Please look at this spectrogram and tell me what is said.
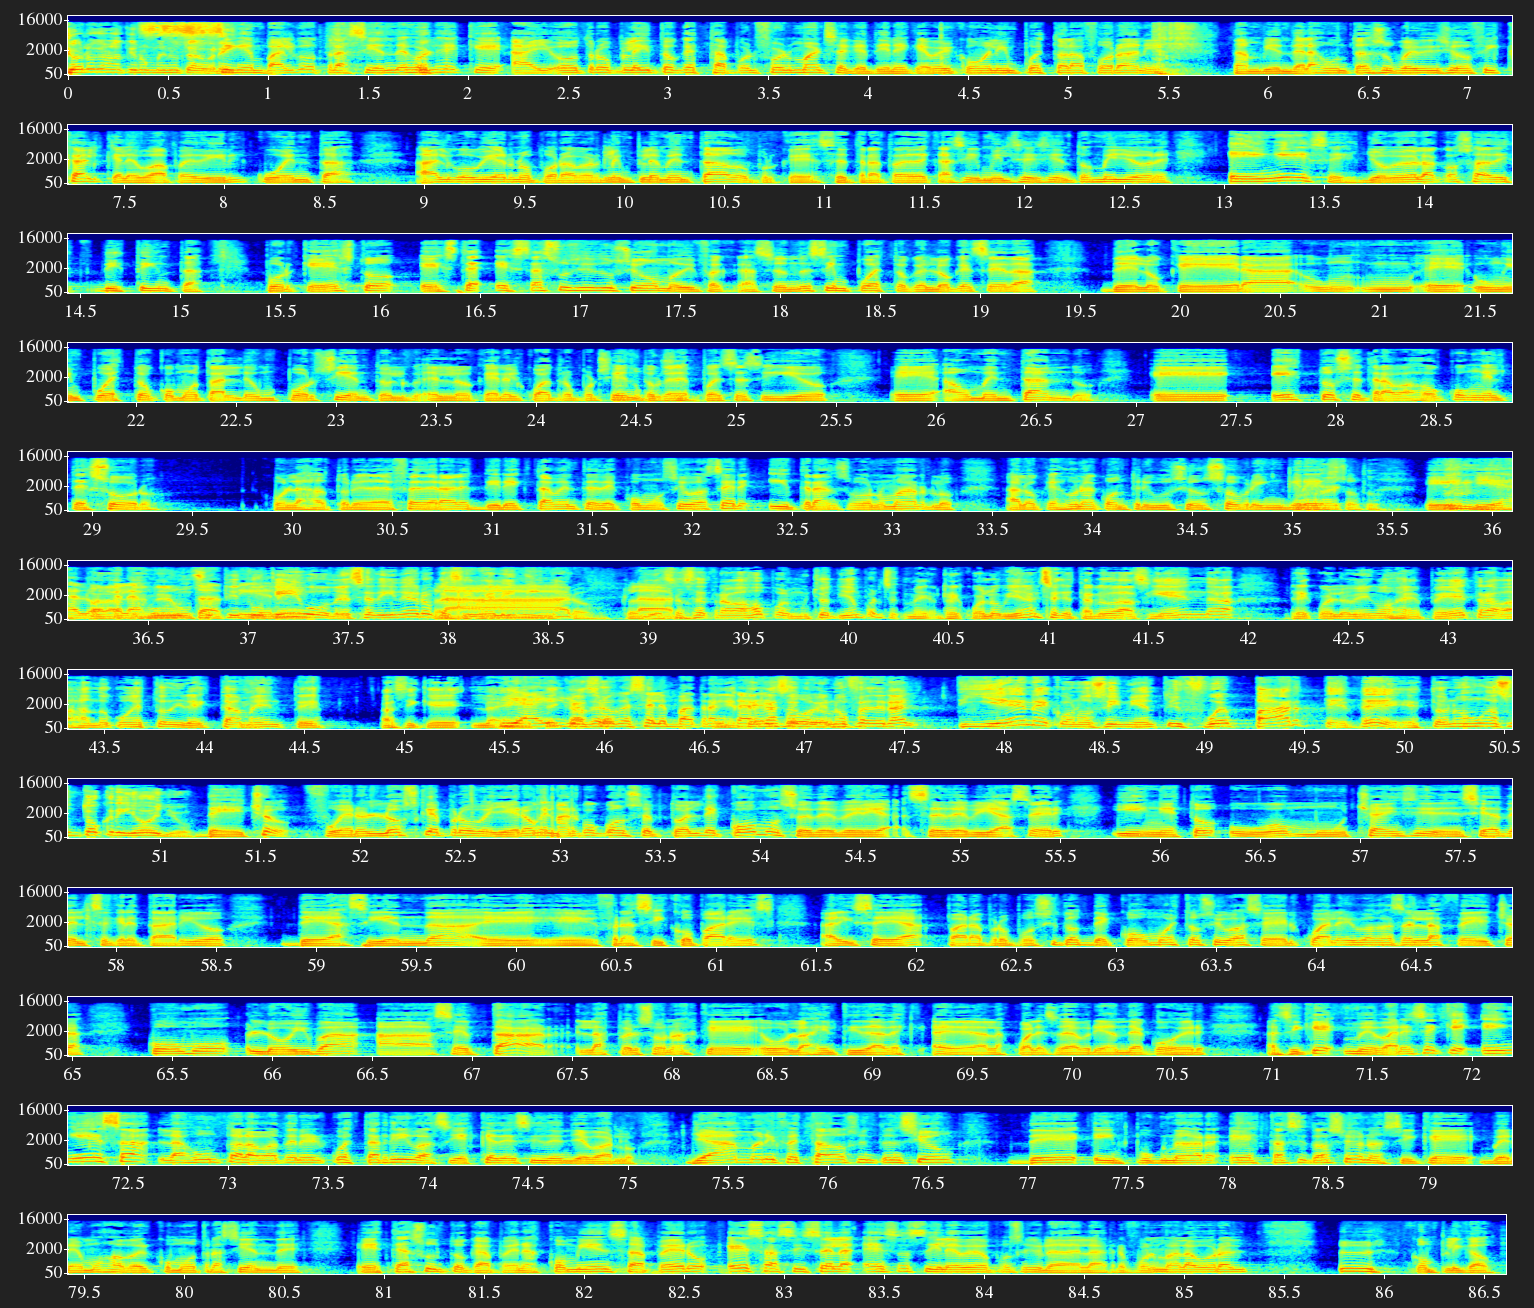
Yo creo que no tiene un minuto de break. Sin embargo, trasciende, Jorge, que hay otro pleito que está por formarse que tiene que ver con el impuesto a la foránea, también de la Junta de Supervisión Fiscal, que le va a pedir cuentas al gobierno por haberlo implementado, porque se trata de casi 1.600 millones. En ese yo veo la cosa distinta, porque esto, esta, esta sustitución o modificación de ese impuesto, que es lo que se da de lo que era un, eh, impuesto como tal de un por ciento, lo que era el 4%, que después se siguió eh, aumentando, eh, esto se trabajó con el Tesoro con las autoridades federales directamente de cómo se iba a hacer y transformarlo a lo que es una contribución sobre ingresos. Y, es a lo que la Junta un sustitutivo de ese dinero que se iba a eliminar. Claro. Y eso se trabajó por mucho tiempo. Me recuerdo bien el secretario de Hacienda, recuerdo bien OGP trabajando con esto directamente Así que la, y ahí este yo creo que se les va a trancar en este caso, el, gobierno federal tiene conocimiento y fue parte de. Esto no es un asunto criollo. De hecho, fueron los que proveyeron el marco conceptual de cómo se debería se debía hacer y en esto hubo mucha incidencia del secretario de Hacienda eh, eh, Francisco Párez Alicea para propósitos de cómo esto se iba a hacer, cuáles iban a ser las fechas, cómo lo iba a aceptar las personas que o las entidades eh, a las cuales se habrían de acoger. Así que me parece que en esa la Junta la va a tener cuesta arriba si es que deciden llevarlo. Ya han manifestado su intención de impugnar esta situación, así que veremos a ver cómo trasciende este asunto que apenas comienza, pero esa sí, se esa sí le veo posibilidad de la reforma laboral, uh, complicado.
